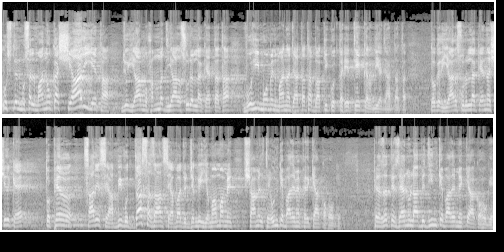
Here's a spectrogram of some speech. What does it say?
उस दिन मुसलमानों का शियार ही ये था जो या मोहम्मद या रसूल अल्लाह कहता था, वही मोमिन माना जाता था, बाकी को तहे तेग कर दिया जाता था। तो अगर या रसूल कहना शिरक है तो फिर सारे सहाबी वो दस हज़ार सहाबा जो जंग यमामा में शामिल थे, उनके बारे में फिर क्या कहोगे? फिर हज़रत जैनलाबिदीन के बारे में क्या कहोगे?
